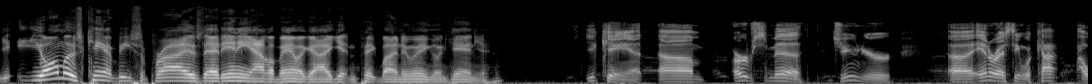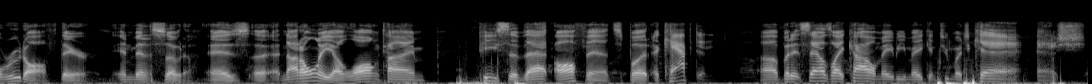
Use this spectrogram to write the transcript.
Y- you almost can't be surprised at any Alabama guy getting picked by New England, can you? You can't. Um, Irv Smith Jr. Uh, interesting with Kyle Rudolph there in Minnesota as uh, not only a longtime piece of that offense, but a captain. Uh, but it sounds like Kyle may be making too much cash,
